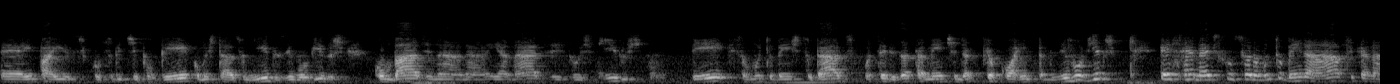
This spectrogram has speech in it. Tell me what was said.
é, em países com subtipo B, como Estados Unidos, envolvidos com base na, na, em análise dos vírus Que são muito bem estudados, por ser exatamente o que ocorre em países desenvolvidos. Esses remédios funcionam muito bem na África, na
